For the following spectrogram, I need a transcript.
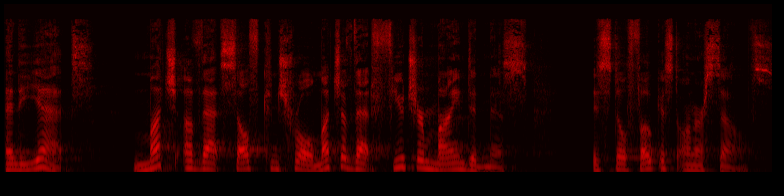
And yet, much of that self control, much of that future mindedness is still focused on ourselves.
